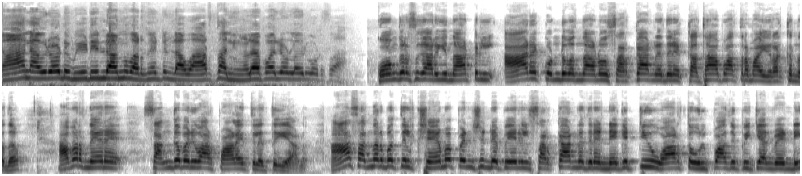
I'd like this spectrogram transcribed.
ഞാൻ അവരോട് വീടില്ല എന്ന് പറഞ്ഞിട്ടില്ല. വാർത്ത നിങ്ങളെ പോലെയുള്ളവർ കൊടുത്തതാ. കോൺഗ്രസ്സുകാർ ഈ നാട്ടിൽ ആരെ കൊണ്ടുവന്നാണോ സർക്കാരിനെതിരെ കഥാപാത്രമായി ഇറക്കുന്നത്? അവർ നേരെ സംഘപരിവാർ പാളയത്തിലെത്തുകയാണ്. ആ സന്ദർഭത്തിൽ ക്ഷേമ പെൻഷന്റെ പേരിൽ സർക്കാരിനെതിരെ നെഗറ്റീവ് വാർത്ത ഉൽപ്പാദിപ്പിക്കാൻ വേണ്ടി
